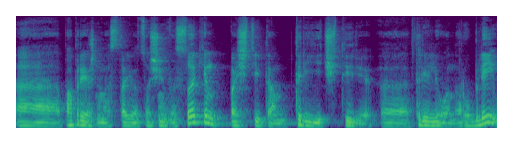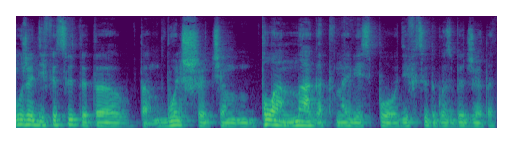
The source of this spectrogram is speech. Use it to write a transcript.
э, по-прежнему остается очень высоким, почти там 3,4 триллиона рублей уже дефицит. Это там, больше, чем план на год на весь по дефициту госбюджета.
